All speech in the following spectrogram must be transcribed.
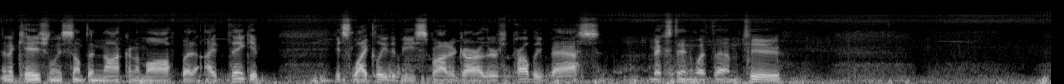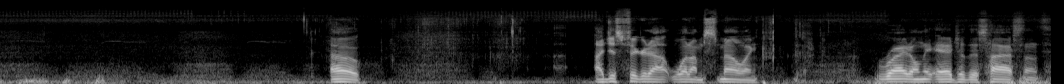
And occasionally something knocking them off, but I think it it's likely to be spotted gar. There's probably bass mixed in with them too. Oh. I just figured out what I'm smelling. Right on the edge of this hyacinth.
